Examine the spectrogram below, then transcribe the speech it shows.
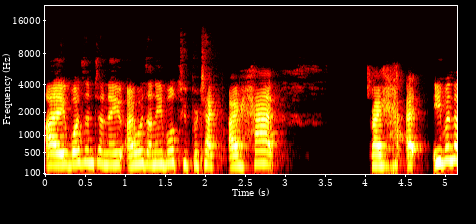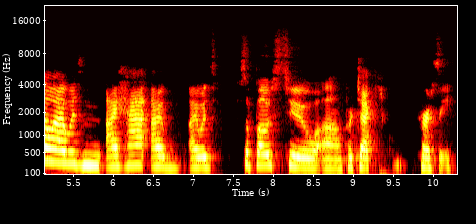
I wasn't unable, I was unable to protect, I had, I had, even though I was, I had, I, I was supposed to um, protect Percy.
